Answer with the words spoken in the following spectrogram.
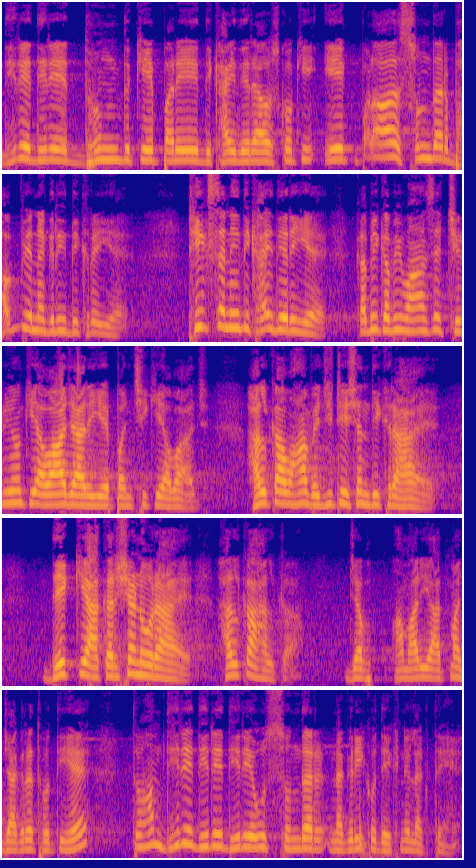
धीरे धीरे धुंध के परे दिखाई दे रहा है उसको कि एक बड़ा सुंदर भव्य नगरी दिख रही है। ठीक से नहीं दिखाई दे रही है। कभी कभी वहाँ से चिड़ियों की आवाज़ आ रही है, पंछी की आवाज़। हल्का वहाँ वेजिटेशन दिख रहा है। देख के आकर्षण हो रहा है। हल्का हल्का जब हमारी आत्मा जागृत होती है तो हम धीरे धीरे धीरे उस सुंदर नगरी को देखने लगते हैं।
